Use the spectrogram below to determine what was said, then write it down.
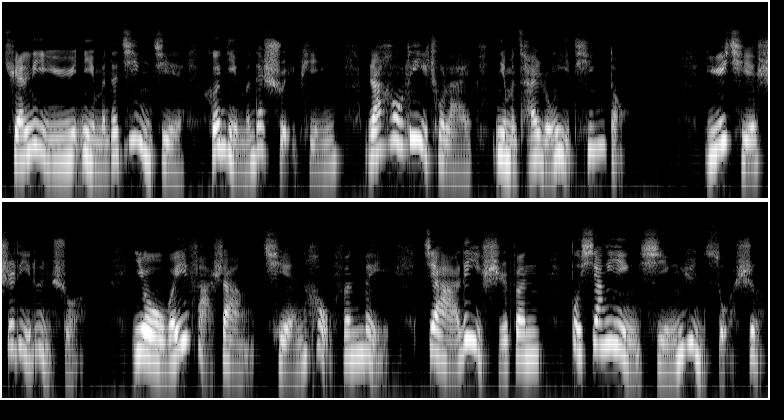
全力于你们的境界和你们的水平，然后立出来，你们才容易听懂。于且师利论说，有为法上前后分位，假立时分，不相应行运所设。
